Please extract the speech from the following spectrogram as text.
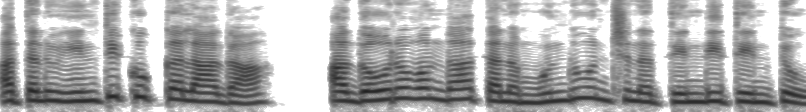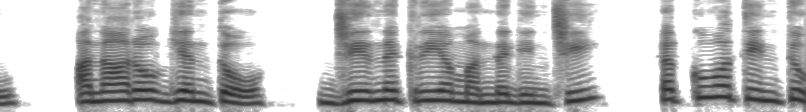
అతను ఇంటి కుక్కలాగా అగౌరవంగా తన ముందు ఉంచిన తిండి తింటూ అనారోగ్యంతో జీర్ణక్రియ మందగించి తక్కువ తింటూ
